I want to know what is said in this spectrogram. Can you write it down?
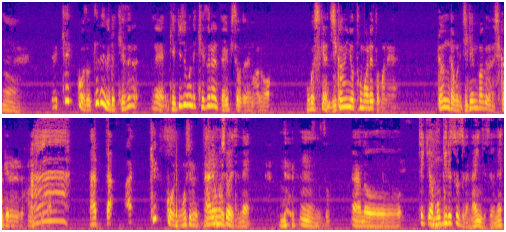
うん。結構そう、テレビで削ら、ね、劇場版で削られたエピソードでもあの、僕好きな時間よ止まれとかね、ガンダムに次元爆弾仕掛けられる話とか、ああ、あった。結構ね、面白い、あれ面白いですね。ね。うん。そうそう。あのー敵はモビルスーツがないんですよね。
